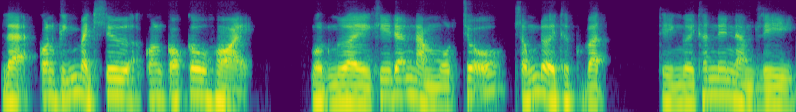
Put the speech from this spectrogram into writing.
Dạ, con kính Bạch Sư ạ, con có câu hỏi. Một người khi đã nằm một chỗ sống đời thực vật thì người thân nên làm gì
